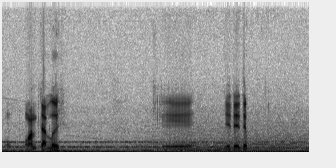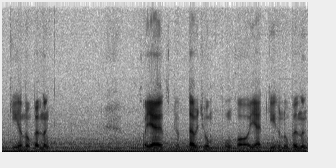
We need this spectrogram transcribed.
โอ้มันจัดเลยโอเคเดี๋ยวเดี๋ยวกินขนมแป๊บนึงขออนุญาตครับท่านผู้ชมผมขออนุญาตกินขนมแป๊บนึง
